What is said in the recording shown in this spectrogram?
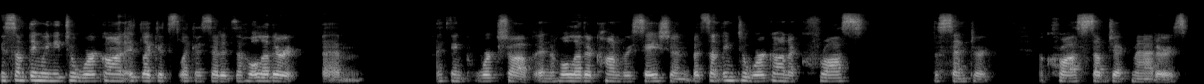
is something we need to work on. It like it's like I said, it's a whole other, um, I think, workshop and a whole other conversation, but something to work on across the center, across subject matters,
